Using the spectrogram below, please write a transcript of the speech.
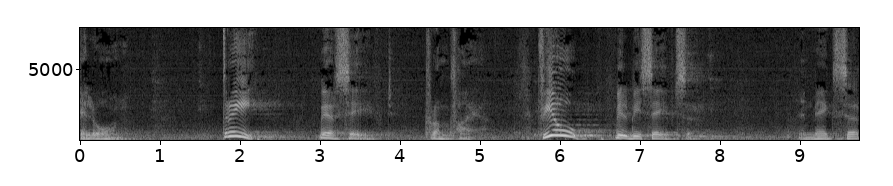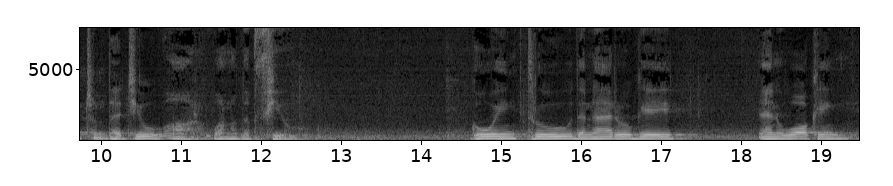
alone three were saved from fire Few will be saved, sir. And make certain that you are one of the few. Going through the narrow gate and walking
